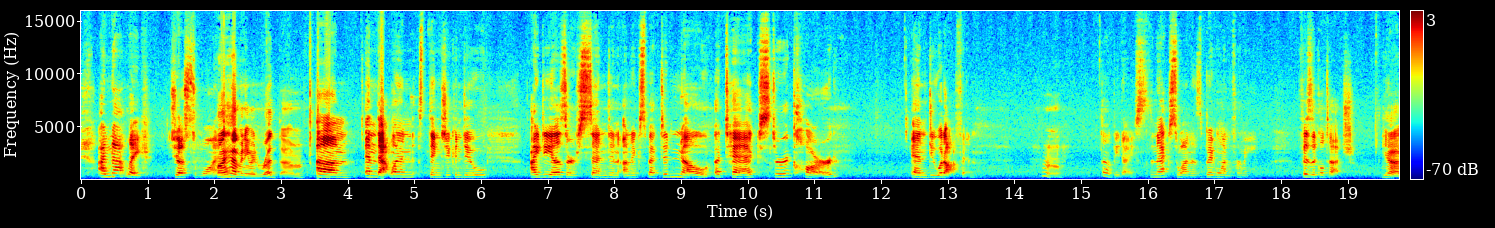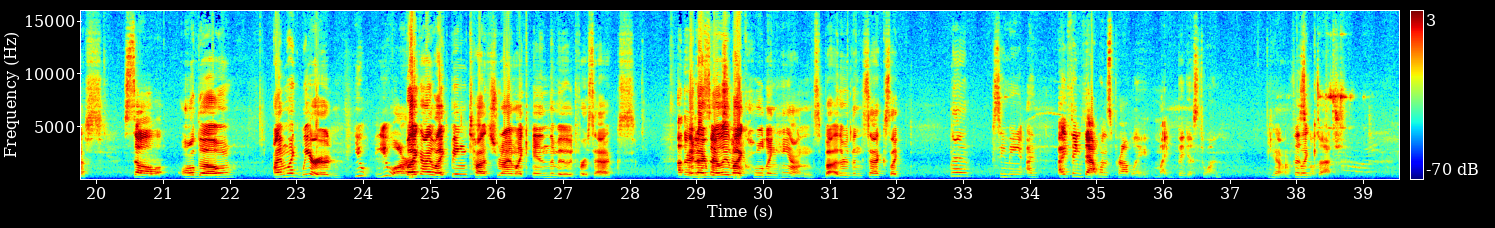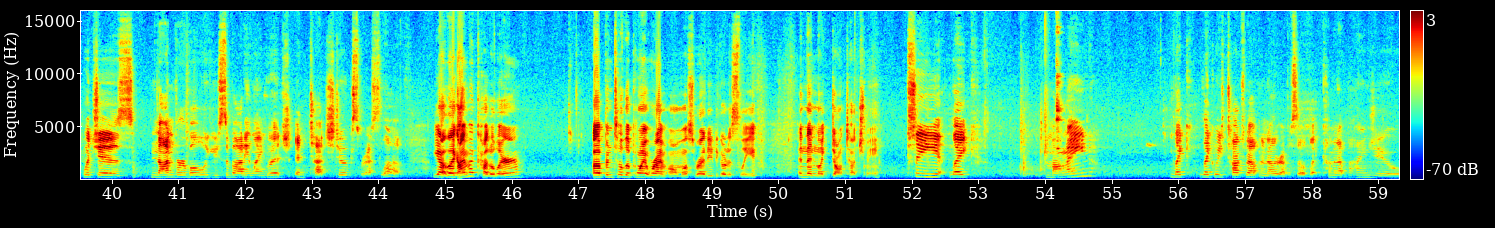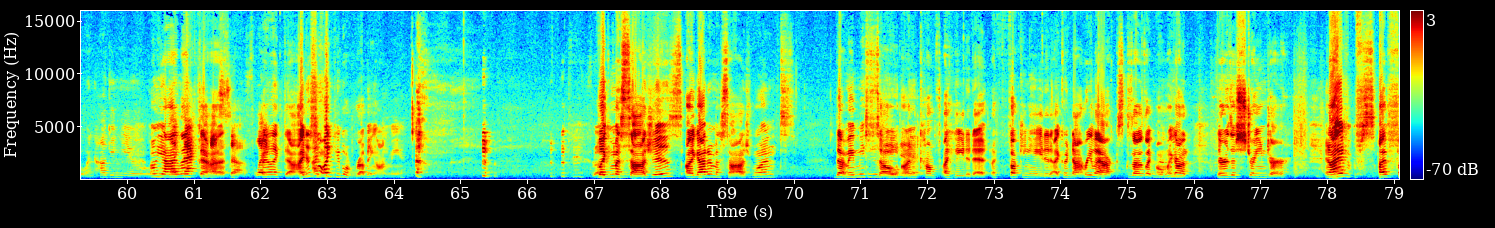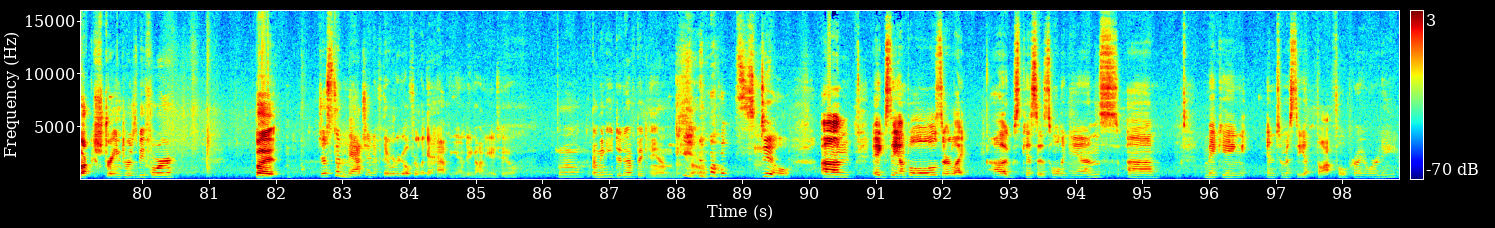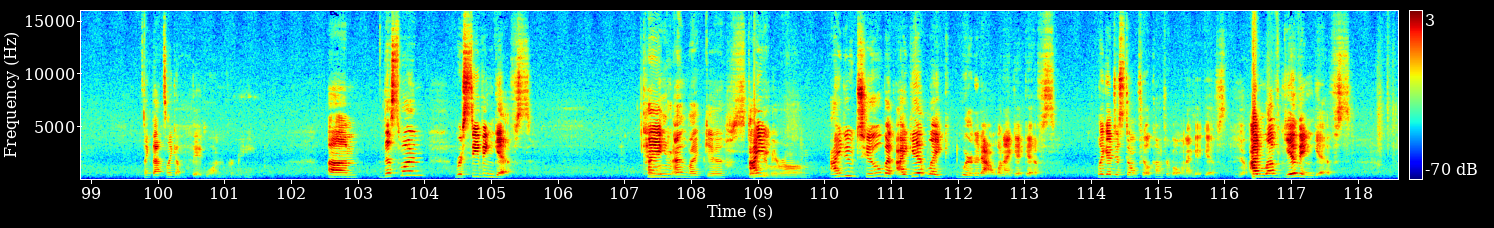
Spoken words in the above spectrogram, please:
I'm not like just one. I haven't even read them. Um, and that one, things you can do, ideas or send an unexpected note, a text, or a card, and do it often. Hmm. That would be nice. The next one is a big one for me physical touch. Yes. So, Although, I'm like weird. you you are. Like I like being touched when I'm like in the mood for sex, other and I sex, really no. like holding hands. But other than sex, like, eh, See me, I, I think that one's probably my biggest one. yeah, Physical like touch. Which is nonverbal use of body language and touch to express love. Yeah, like I'm a cuddler. Up until the point where I'm almost ready to go to sleep, and then like don't touch me. See, like mine, like like we talked about in another episode, like coming up behind you and hugging you. Oh, yeah, I like kind that. of stuff. Like, I like that. I just I don't like people rubbing on me. Like massages. I got a massage once. That made me You so uncomfortable. I hated it. I fucking hated it. I could not relax because I was like, oh my god, there's a stranger. And I've I've fucked strangers before, but Just imagine if they were to go for like a happy ending on you too. well, I mean, he did have big hands, so Still. Um, examples are like hugs, kisses, holding hands, um, making intimacy a thoughtful priority. Like that's like a big one for me. Um, this one, receiving gifts. I mean, I like gifts. Don't I- get me wrong. I do too, but I get like weirded out when I get gifts. Like I just don't feel comfortable when I get gifts. Yeah. I love giving gifts.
